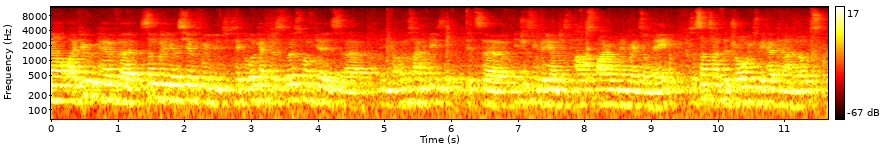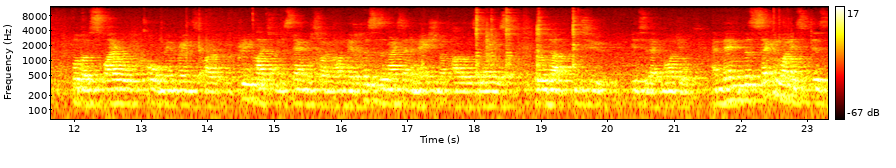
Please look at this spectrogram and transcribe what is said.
Now, I do have uh, some videos here for you to take a look at. This first one here is, uh, in your own time, please. It's an interesting video on just how spiral membranes are made. So sometimes the drawings we have in our notes for those spiral core membranes are pretty hard to understand what's going on there. But this is a nice animation of how those layers build up into, into that module. And then the second one is, is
